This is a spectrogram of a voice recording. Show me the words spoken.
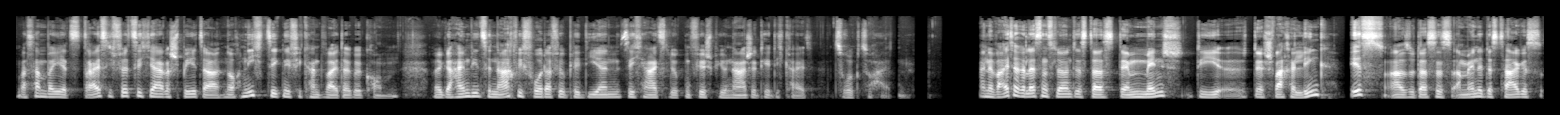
was haben wir jetzt, 30, 40 Jahre später, noch nicht signifikant weitergekommen, weil Geheimdienste nach wie vor dafür plädieren, Sicherheitslücken für Spionagetätigkeit zurückzuhalten. Eine weitere Lessons learned ist, dass der Mensch die, der schwache Link ist, also dass es am Ende des Tages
